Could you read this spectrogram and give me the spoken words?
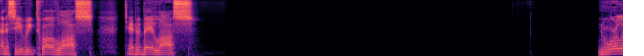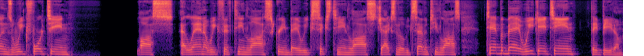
Tennessee week 12, loss. Tampa Bay, loss. New Orleans week 14, loss. Atlanta week 15 loss. Green Bay week 16 loss. Jacksonville week 17 loss. Tampa Bay week 18 they beat them.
